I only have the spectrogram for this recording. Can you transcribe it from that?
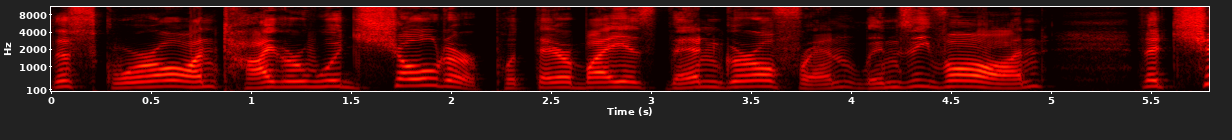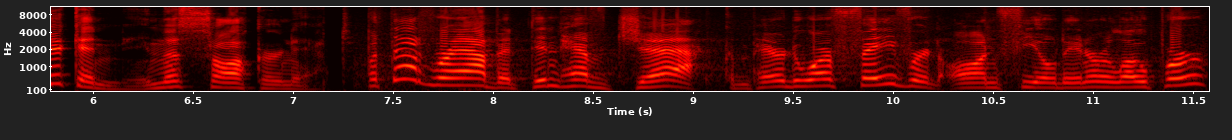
the squirrel on Tiger Woods' shoulder, put there by his then girlfriend, Lindsey Vonn, the chicken in the soccer net. But that rabbit didn't have Jack compared to our favorite on field interloper,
